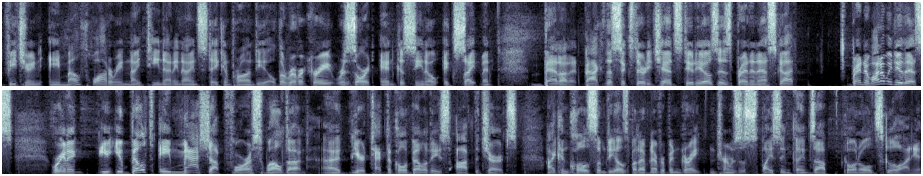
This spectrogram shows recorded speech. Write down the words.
featuring a mouth-watering 1999 steak and prawn deal. The River Cree Resort and Casino excitement. Bet on it. Back at the 630 CHED Studios is Brendan Escott Brendan, why don't we do this? We're gonna you, you built a mashup for us. Well done. Uh, your technical abilities off the charts. I can close some deals, but I've never been great in terms of spicing things up, going old school on you.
